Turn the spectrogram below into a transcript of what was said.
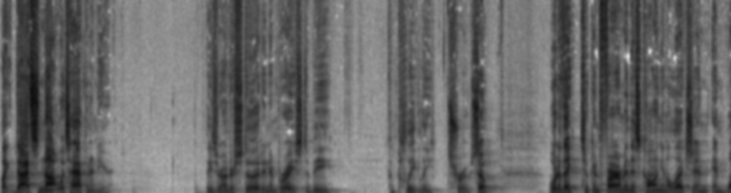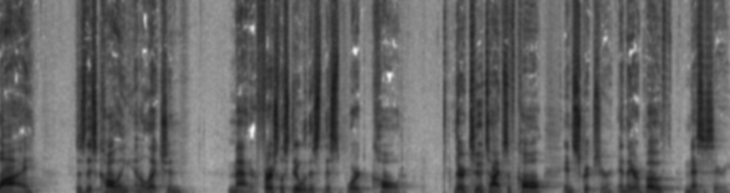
Like, that's not what's happening here. These are understood and embraced to be completely true. So, what are they to confirm in this calling and election, and why does this calling and election matter? First, let's deal with this, this word called. There are two types of call in Scripture, and they are both necessary.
